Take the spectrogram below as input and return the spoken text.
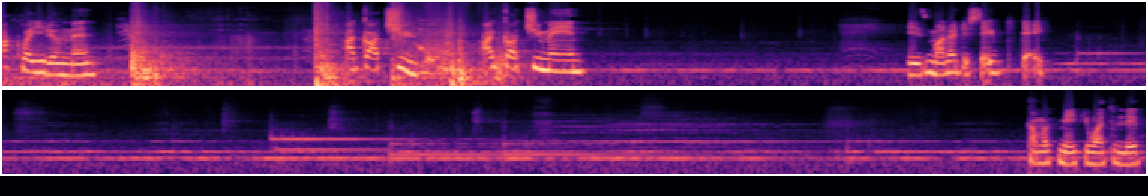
Fuck were you doing, man? I got you. I got you, man. Is Mono to save the day? Come with me if you want to live.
